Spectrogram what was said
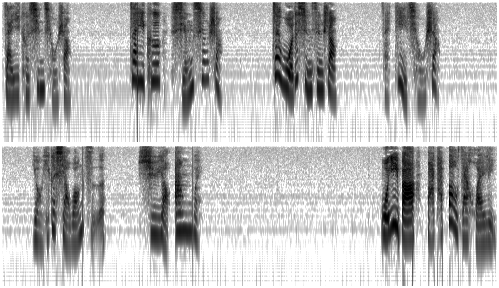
在一颗星球上，在一颗行星上，在我的行星上，在地球上，有一个小王子，需要安慰。我一把把他抱在怀里，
